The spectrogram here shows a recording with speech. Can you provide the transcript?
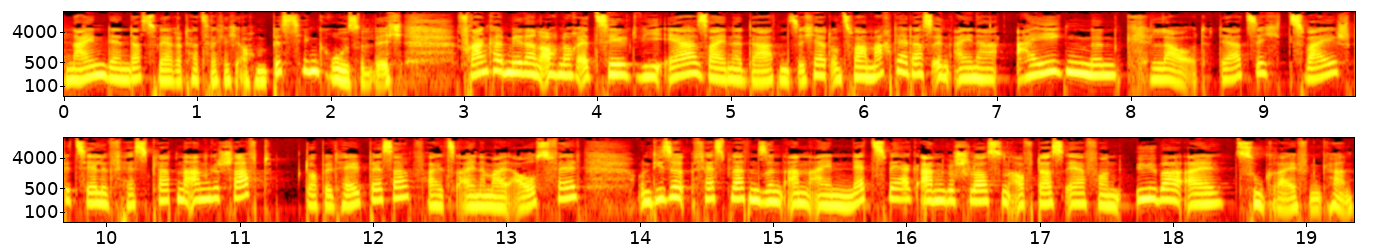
Nein, denn das wäre tatsächlich auch ein bisschen gruselig. Frank hat mir dann auch noch erzählt, wie er seine Daten sichert. Und zwar macht er das in einer eigenen Cloud. Der hat sich zwei spezielle Festplatten angeschafft. Doppelt hält besser, falls eine mal ausfällt. Und diese Festplatten sind an ein Netzwerk angeschlossen, auf das er von überall zugreifen kann.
